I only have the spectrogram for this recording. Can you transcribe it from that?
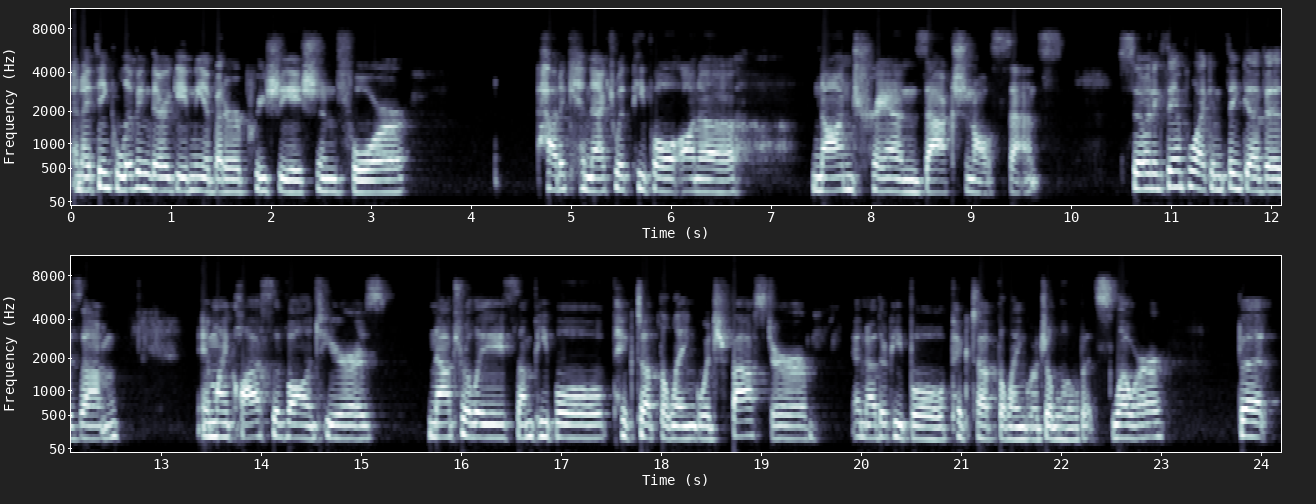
And I think living there gave me a better appreciation for how to connect with people on a non transactional sense. So, an example I can think of is um, in my class of volunteers, naturally, some people picked up the language faster and other people picked up the language a little bit slower. But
